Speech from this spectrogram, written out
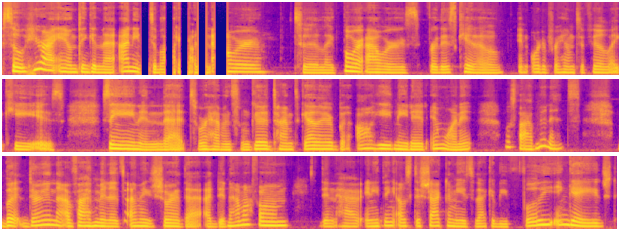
So here I am thinking that I need to block out an hour to like four hours for this kiddo in order for him to feel like he is seen and that we're having some good time together. But all he needed and wanted was five minutes. But during that five minutes, I made sure that I didn't have my phone, didn't have anything else distracting me so that I could be fully engaged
